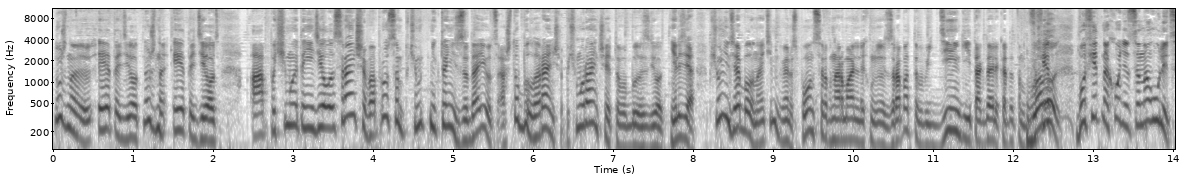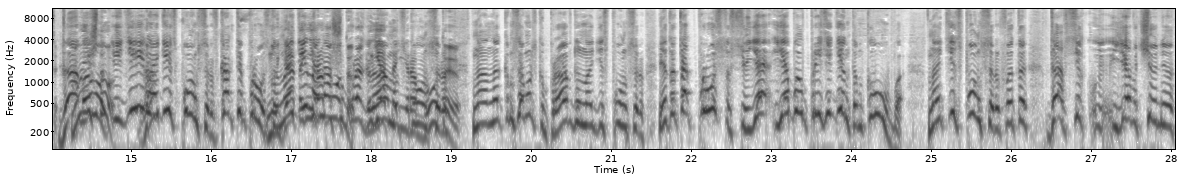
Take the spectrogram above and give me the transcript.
нужно это делать, нужно это делать. А почему это не делалось раньше, вопросом почему-то никто не задается. А что было раньше? Почему раньше этого было сделать нельзя? Почему нельзя было найти, например, спонсоров нормальных, зарабатывать деньги и так далее, когда там буфет, буфет находится на улице? Да, ну Володь, что? иди да? найди спонсоров. Как ты просто? Ну, найди на нашу работаю. программу я спонсоров. На, на комсомольскую правду найди спонсоров. Это так просто все. Я, я был президентом клуба. Найти спонсоров, это... Да, всех... Я вот сегодня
